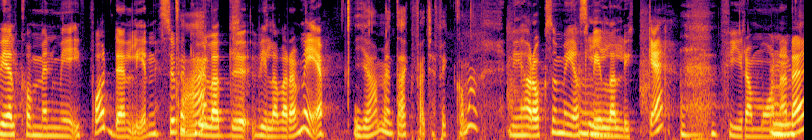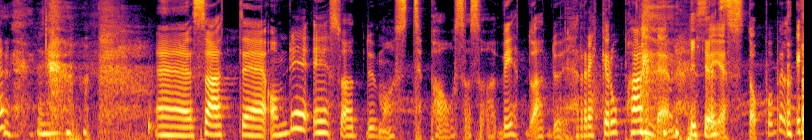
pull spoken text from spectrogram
välkommen med i podden Linn. Superkul tack. att du ville vara med. Ja, men tack för att jag fick komma. Vi har också med oss mm. lilla Lycke, fyra månader. Mm. så att eh, om det är så att du måste pausa så vet du att du räcker upp handen yes. säger stopp och belägg.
